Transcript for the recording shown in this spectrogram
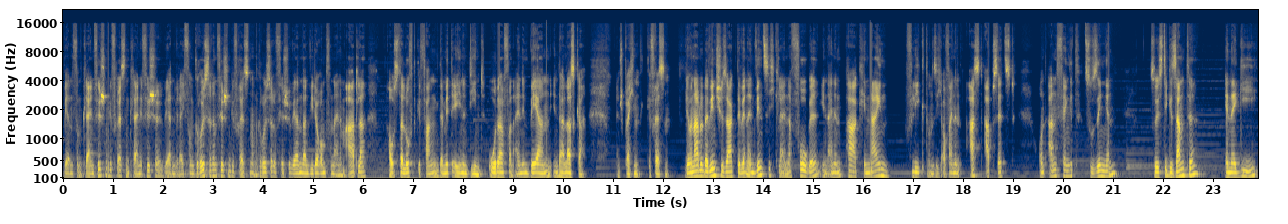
werden von kleinen Fischen gefressen, kleine Fische werden vielleicht von größeren Fischen gefressen und größere Fische werden dann wiederum von einem Adler aus der Luft gefangen, damit er ihnen dient. Oder von einem Bären in der Alaska entsprechend gefressen. Leonardo da Vinci sagte, wenn ein winzig kleiner Vogel in einen Park hineinfliegt und sich auf einen Ast absetzt und anfängt zu singen, so ist die gesamte Energie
